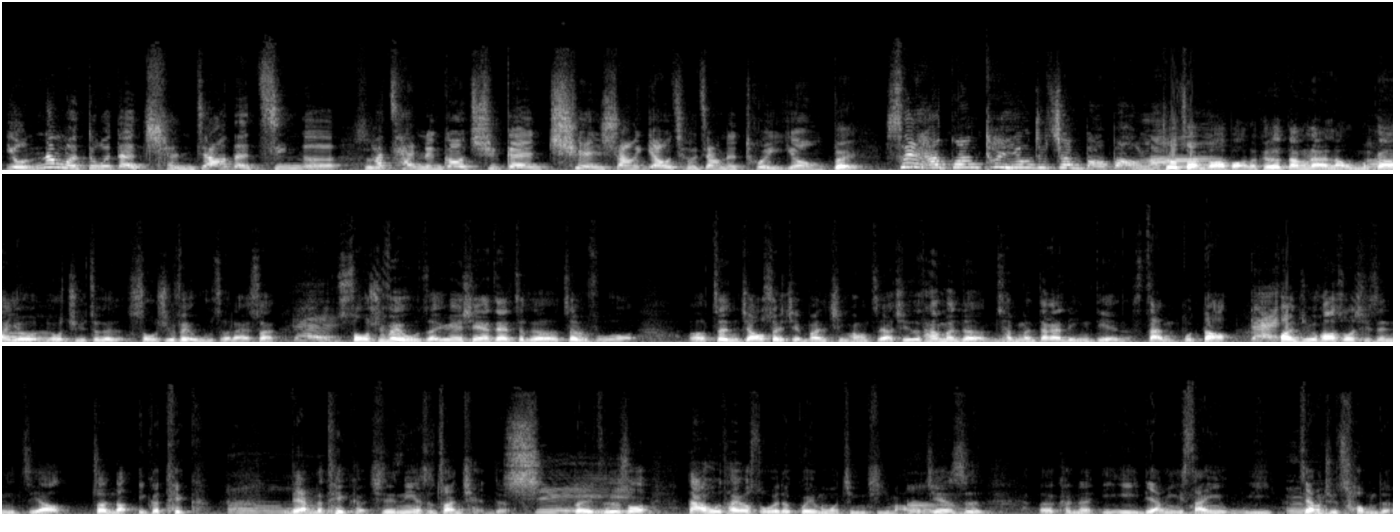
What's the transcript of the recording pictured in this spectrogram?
有那么多的成交的金额，他才能够去跟券商要求这样的退佣。对，所以他光退佣就赚饱饱啦，就赚饱。饱了。可是当然了，我们刚刚有嗯有举这个手续费五折来算，对，手续费五折，因为现在在这个政府哦。呃，正交税减半的情况之下，其实他们的成本大概零点三不到。对换句话说，其实你只要赚到一个 tick，哦两个 tick，其实你也是赚钱的。是，对，只是说大户他有所谓的规模经济嘛，嗯我今天是呃可能一亿、两亿、三亿、五亿这样去冲的，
